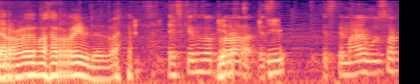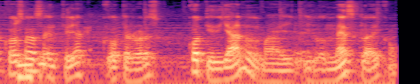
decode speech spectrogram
terrores más horribles. Es que esa es otra vara. es- que- este mae usa cosas en teoría o terrores cotidianos y, y los mezcla ahí con,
